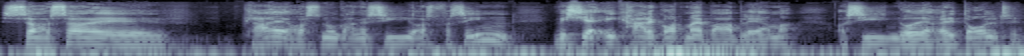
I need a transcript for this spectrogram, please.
så, så øh, plejer jeg også nogle gange at sige, også for scenen, hvis jeg ikke har det godt med at bare blære mig, og sige noget, jeg er rigtig dårlig til.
